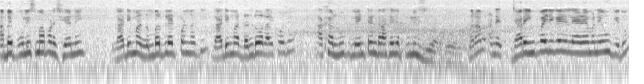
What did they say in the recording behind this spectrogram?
આ ભાઈ પોલીસમાં પણ છે નહીં. ગાડીમાં નંબર પ્લેટ પણ નથી. ગાડીમાં દંડો રાખ્યો છે. આખા લુક મેન્ટેન રાખે છે પોલીસ જેવો. બરાબર? અને જ્યારે ઇન્ક્વાયરી કરી એટલે એણે મને એવું કીધું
